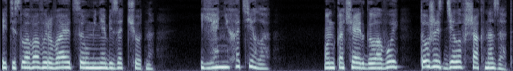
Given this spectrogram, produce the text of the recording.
Эти слова вырываются у меня безотчетно. «Я не хотела». Он качает головой, тоже сделав шаг назад.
